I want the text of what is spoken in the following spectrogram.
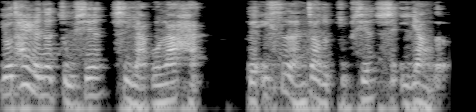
犹太人的祖先是亚伯拉罕，跟伊斯兰教的祖先是一样的。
